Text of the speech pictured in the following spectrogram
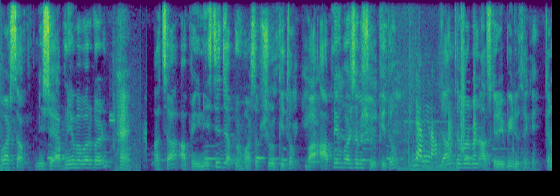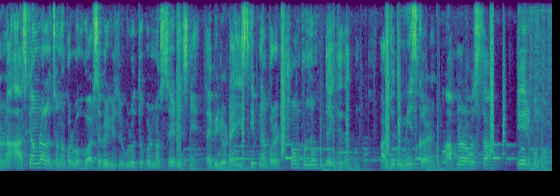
হোয়াটসঅ্যাপ নিশ্চয়ই আপনিও ব্যবহার করেন? হ্যাঁ। আচ্ছা আপনি নিশ্চিত যে আপনার হোয়াটসঅ্যাপ সুরক্ষিত? বা আপনি হোয়াটসঅ্যাপে সুরক্ষিত? জানি না। জানতে পারবেন আজকের এই ভিডিও থেকে। কেননা আজকে আমরা আলোচনা করব হোয়াটসঅ্যাপের কিছু গুরুত্বপূর্ণ সেটিংস নিয়ে। তাই ভিডিওটা স্কিপ না করে সম্পূর্ণ দেখতে থাকুন। আর যদি মিস করেন আপনার অবস্থা এরকম হবে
